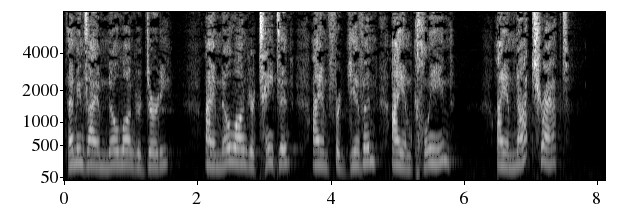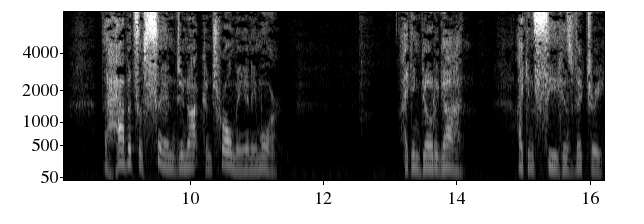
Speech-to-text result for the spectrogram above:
That means I am no longer dirty. I am no longer tainted. I am forgiven. I am clean. I am not trapped. The habits of sin do not control me anymore. I can go to God. I can see His victory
